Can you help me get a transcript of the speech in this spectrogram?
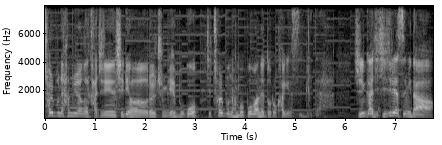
철분의 함유량을 가진 시리얼을 준비해보고 철분을 한번 뽑아내도록 하겠습니다. 지금까지 지질이었습니다.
